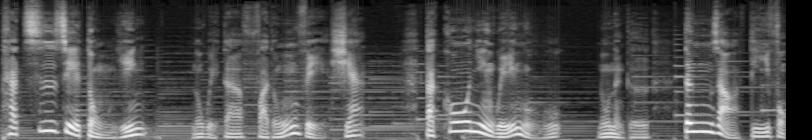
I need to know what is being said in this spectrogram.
搭自在动人，侬会得不动凡响；搭高人为我，侬能够登上巅峰。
